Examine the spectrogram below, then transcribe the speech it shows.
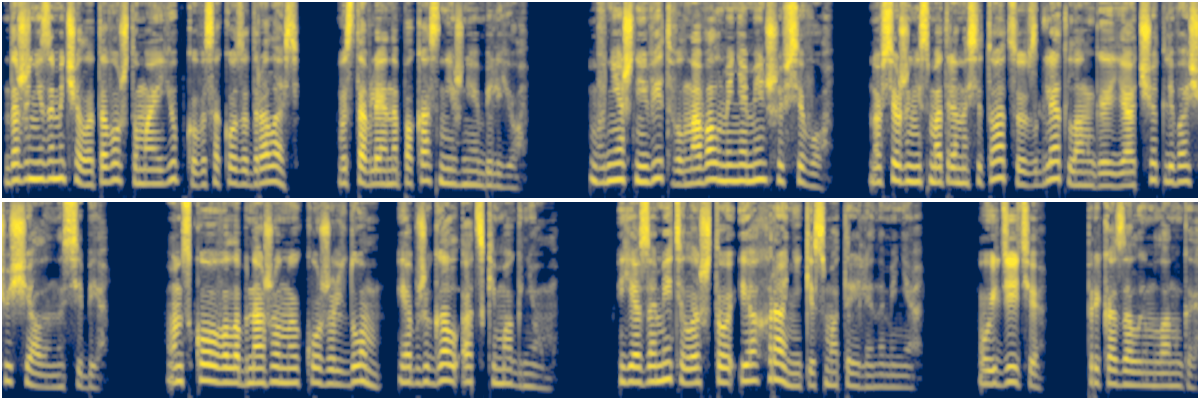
Даже не замечала того, что моя юбка высоко задралась, выставляя на показ нижнее белье. Внешний вид волновал меня меньше всего, но все же, несмотря на ситуацию, взгляд Ланга я отчетливо ощущала на себе. Он сковывал обнаженную кожу льдом и обжигал адским огнем. Я заметила, что и охранники смотрели на меня. «Уйдите», — приказал им Ланге.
